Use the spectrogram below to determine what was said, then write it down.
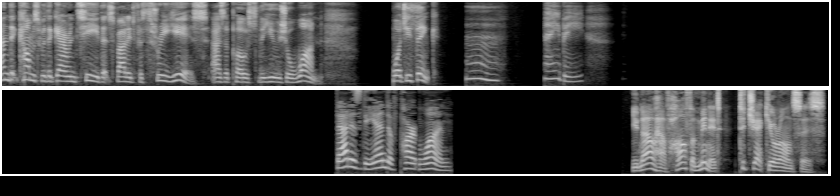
And it comes with a guarantee that's valid for three years, as opposed to the usual one. What do you think? Hmm, maybe. That is the end of part one. You now have half a minute to check your answers.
